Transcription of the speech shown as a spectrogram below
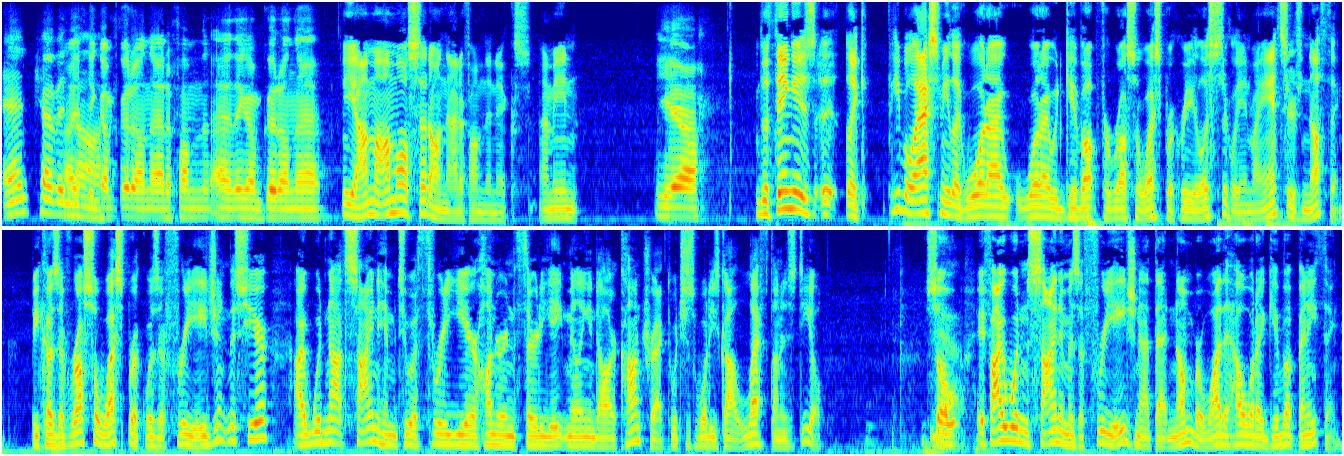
and Kevin I Knox. think I'm good on that. If I'm, I think I'm good on that. yeah I'm I'm all set on that if I'm the Knicks I mean Yeah. the thing is uh, like people ask me like what I what I would give up for Russell Westbrook realistically and my answer is nothing because if Russell Westbrook was a free agent this year I would not sign him to a 3-year 138 million dollar contract which is what he's got left on his deal. So Yeah. if I wouldn't sign him as a free agent at that number why the hell would I give up anything?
